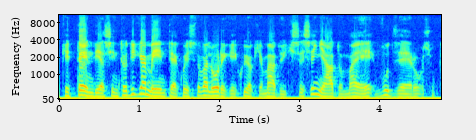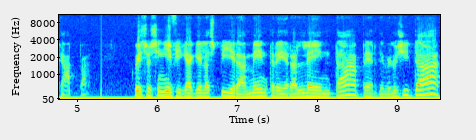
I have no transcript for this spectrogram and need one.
che tende asintoticamente a questo valore che qui ho chiamato x segnato ma è v0 su k. Questo significa che la spira mentre rallenta, perde velocità,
